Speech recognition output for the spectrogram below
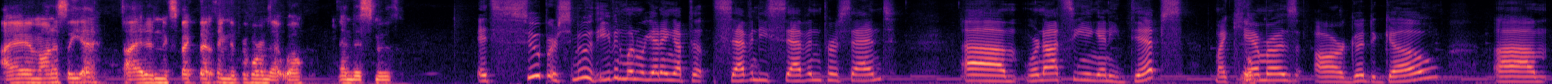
I am honestly, yeah. I didn't expect that thing to perform that well and this smooth. It's super smooth, even when we're getting up to 77%. Um, we're not seeing any dips. My cameras nope. are good to go. Um,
